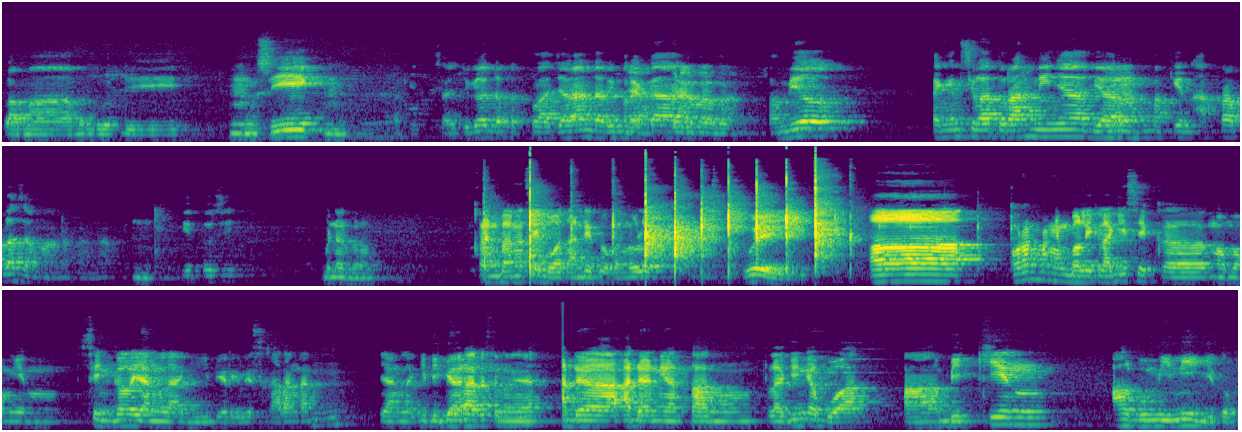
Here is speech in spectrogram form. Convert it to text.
lama bergelut di Hmm. musik Hmm. saya juga dapat pelajaran dari Ya, mereka benar-benar. sambil pengen silaturahminya biar makin akrab lah sama anak-anak Hmm. gitu sih Bener-bener. Keren banget sih buat Andi tuh kan dulu. Wih. Eh, orang pengen balik lagi sih ke ngomongin single yang lagi dirilis sekarang kan, Hmm. yang lagi digarap istilahnya. Ada ada niatan lagi nggak buat eh, bikin album ini gitu?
